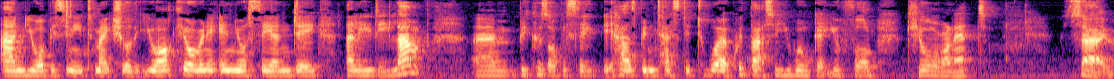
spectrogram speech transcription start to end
And you obviously need to make sure that you are curing it in your CND LED lamp um, because obviously it has been tested to work with that so you will get your full cure on it. So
